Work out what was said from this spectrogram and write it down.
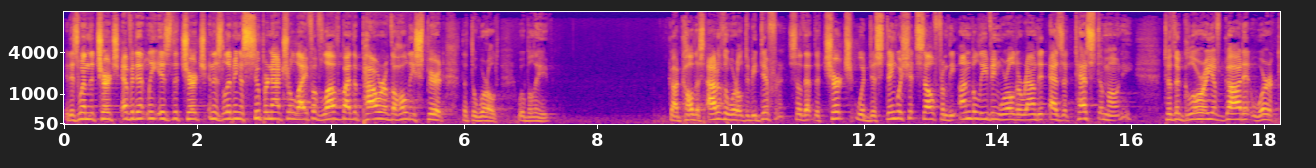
It is when the church evidently is the church and is living a supernatural life of love by the power of the Holy Spirit that the world will believe. God called us out of the world to be different so that the church would distinguish itself from the unbelieving world around it as a testimony to the glory of God at work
